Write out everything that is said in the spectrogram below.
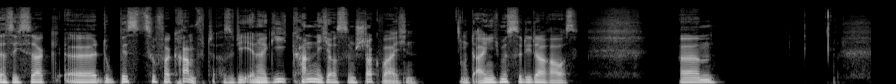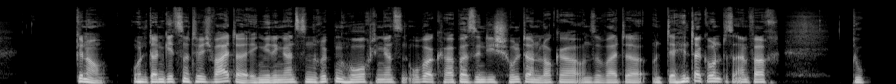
dass ich sag, äh, du bist zu verkrampft. Also die Energie kann nicht aus dem Stock weichen. Und eigentlich müsste die da raus. Ähm, genau. Und dann geht's natürlich weiter. Irgendwie den ganzen Rücken hoch, den ganzen Oberkörper sind die Schultern locker und so weiter. Und der Hintergrund ist einfach, du,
